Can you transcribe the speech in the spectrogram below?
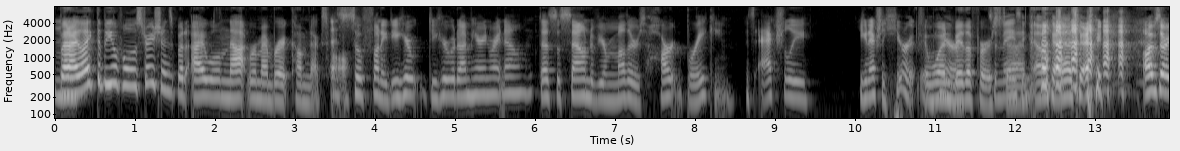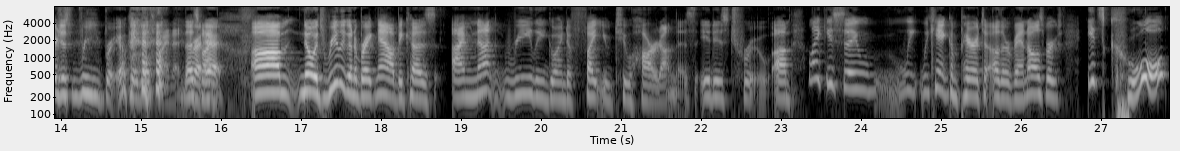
but I like the beautiful illustrations. But I will not remember it come next fall. that's so funny. Do you hear? Do you hear what I'm hearing right now? That's the sound of your mother's heart breaking. It's actually. You can actually hear it. It wouldn't here. be the first It's amazing. time. Okay, that's right. I'm sorry. Just re-break. Okay, that's fine then. That's Right, fine. Um, no, it's really going to break now because I'm not really going to fight you too hard on this. It is true. Um, like you say, we we can't compare it to other Van Allsburgs. It's cool.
